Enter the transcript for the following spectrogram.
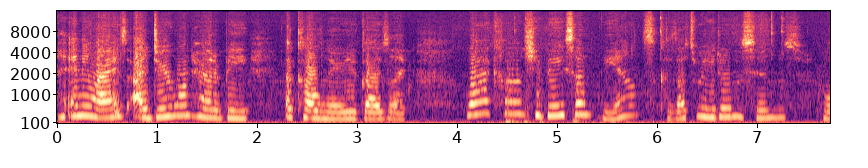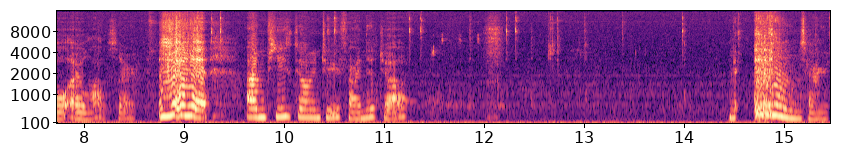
anyways, I do want her to be a culinary. You guys like, why can't she be something else? Because that's what you do in The Sims. Well, oh well, sorry. um, she's going to find a job. sorry.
